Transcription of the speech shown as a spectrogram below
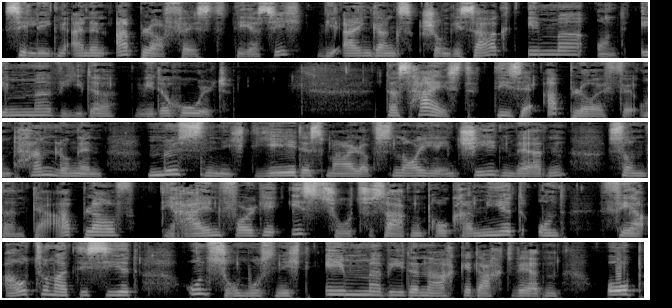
Sie legen einen Ablauf fest, der sich, wie eingangs schon gesagt, immer und immer wieder wiederholt. Das heißt, diese Abläufe und Handlungen müssen nicht jedes Mal aufs Neue entschieden werden, sondern der Ablauf, die Reihenfolge ist sozusagen programmiert und verautomatisiert und so muss nicht immer wieder nachgedacht werden, ob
